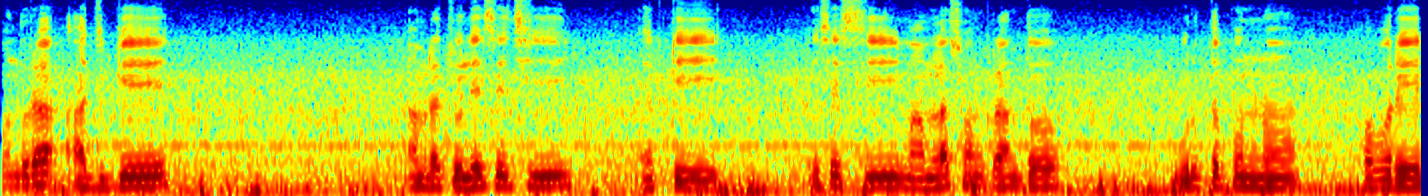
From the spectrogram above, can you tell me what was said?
বন্ধুরা, আজকে আমরা চলে এসেছি একটি এসএসসি মামলা সংক্রান্ত গুরুত্বপূর্ণ খবরের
